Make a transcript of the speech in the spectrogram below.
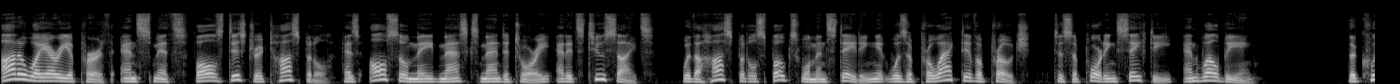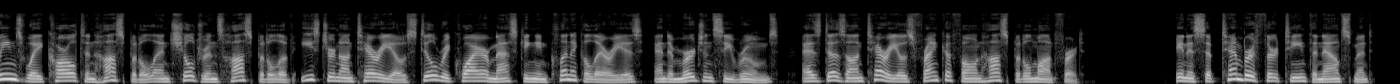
Ottawa area Perth and Smiths Falls District Hospital has also made masks mandatory at its two sites, with a hospital spokeswoman stating it was a proactive approach to supporting safety and well being. The Queensway Carleton Hospital and Children's Hospital of Eastern Ontario still require masking in clinical areas and emergency rooms, as does Ontario's Francophone Hospital Montfort. In a September 13 announcement,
